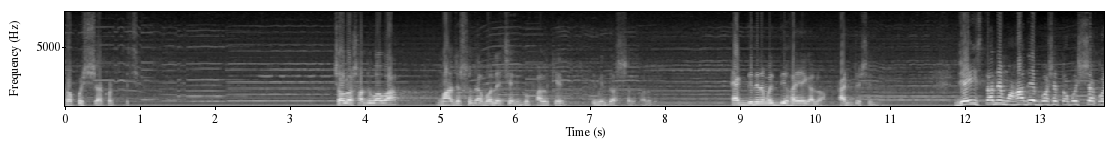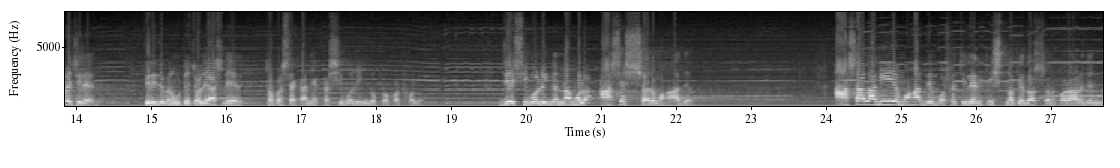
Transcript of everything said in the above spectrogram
তপস্যা করতেছে। চলো সাধু বাবা, মা যশোদা বলেছেন, গোপালকে তুমি দর্শন করবে একদিনের মধ্যে হয়ে গেল কার্যসিদ্ধি। যেই স্থানে মহাদেব বসে তপস্যা করেছিলেন, তিনি যখন উঠে চলে আসলেন, তখন সেখানে একটা শিবলিঙ্গ প্রকট হলো। যে শিবলিঙ্গের নাম হলো আশেশ্বর মহাদেব। আশা লাগিয়ে মহাদেব বসেছিলেন কৃষ্ণকে দর্শন করার জন্য,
